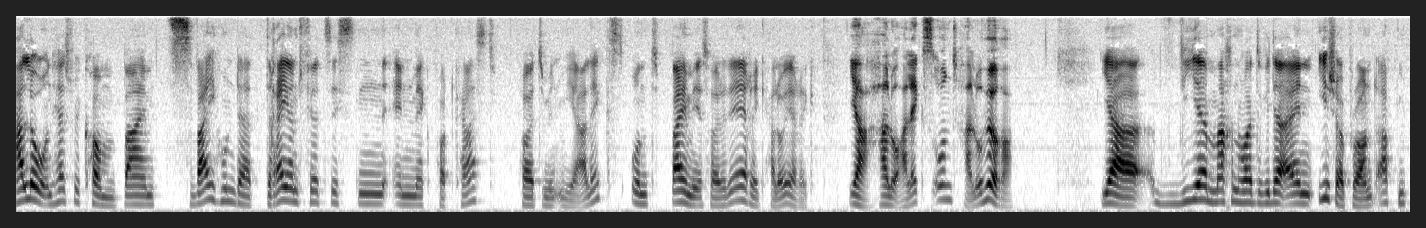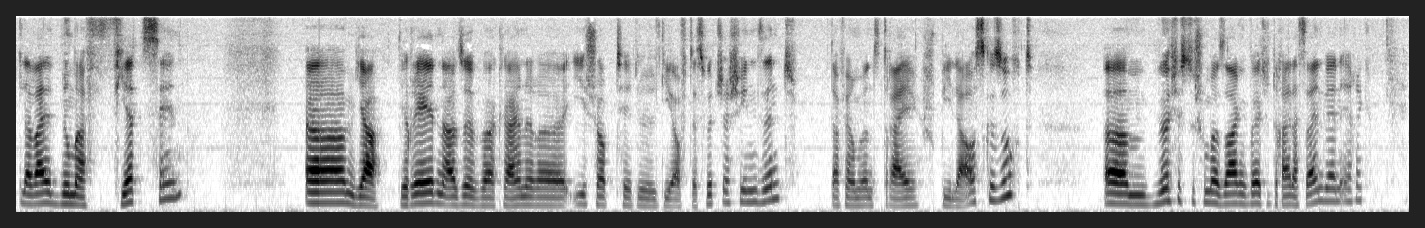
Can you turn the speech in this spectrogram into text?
Hallo und herzlich willkommen beim 243. NMAC Podcast. Heute mit mir Alex und bei mir ist heute der Erik. Hallo Erik. Ja, hallo Alex und hallo Hörer. Ja, wir machen heute wieder einen eShop Roundup, mittlerweile Nummer 14. Ähm, ja, wir reden also über kleinere eShop-Titel, die auf der Switch erschienen sind. Dafür haben wir uns drei Spiele ausgesucht. Ähm, möchtest du schon mal sagen, welche drei das sein werden, Erik?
